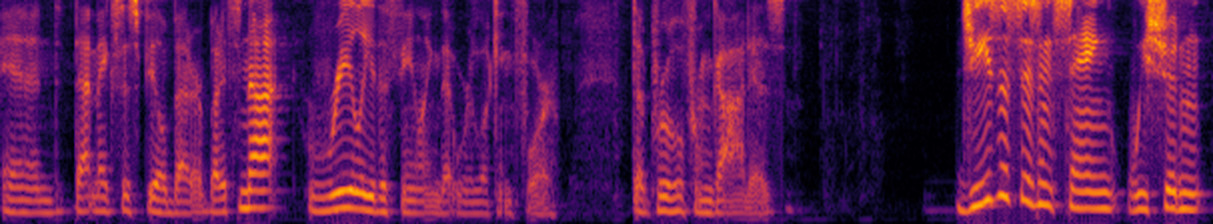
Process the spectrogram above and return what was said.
and that makes us feel better. But it's not really the feeling that we're looking for. The approval from god is. Jesus isn't saying we shouldn't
